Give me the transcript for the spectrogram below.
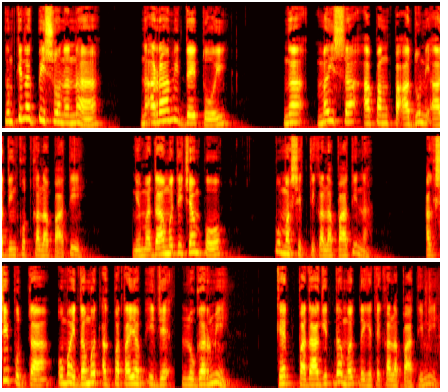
Ngam kinagpiso na na na aramid detoy nga may sa apang paado ni ading kot kalapati. Nga madamot ti tiyempo, pumasit ti kalapati na. Agsipod ta, umay damot agpatayab ije lugar mi. Ket padagit damot dagiti kalapati mi.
